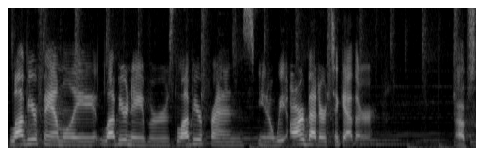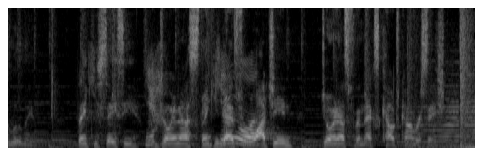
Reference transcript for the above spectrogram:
Love your family, love your neighbors, love your friends. You know, we are better together. Absolutely. Thank you, Stacey, yeah. for joining us. Thank, Thank you guys you. for watching. Join us for the next couch conversation.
